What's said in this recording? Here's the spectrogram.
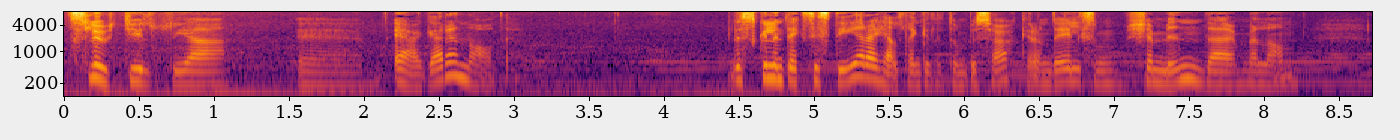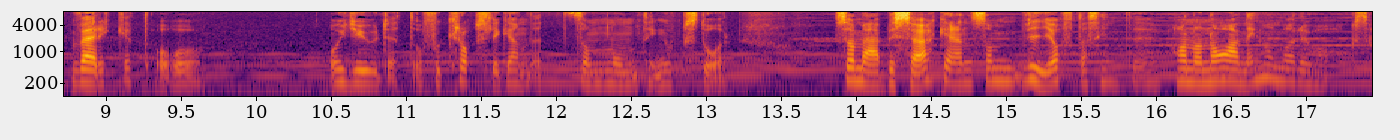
slutgiltiga eh, ägaren av det. Det skulle inte existera helt enkelt utan besökaren. Det är liksom kemin där mellan verket och, och ljudet och förkroppsligandet som någonting uppstår. Som är besökaren som vi oftast inte har någon aning om vad det var också.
